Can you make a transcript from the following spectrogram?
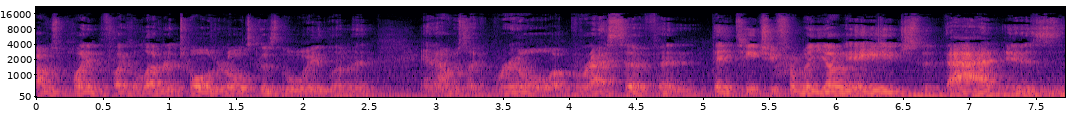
I was playing with like eleven and twelve year olds because of the weight limit. And I was like real aggressive, and they teach you from a young age that that is,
